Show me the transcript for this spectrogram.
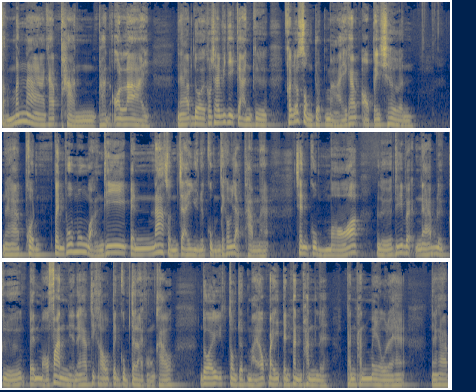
สัมมนาครับผ่านผ่านออนไลน์นะครับ โดยเขาใช้วิธีการคือเขาจะส่งจดหมายครับออกไปเชิญนะครับคนเป็นผู้มุ่งหวังที่เป็นน่าสนใจอยู่ในกลุ่มที่เขาอยากทำฮะเช่นกลุ่มหมอหรือที่นะครับหรือหรือเป็นหมอฟันเนี่ยนะครับที่เขาเป็นกลุ่มตลาดของเขา โดยส่งจดหมายออกไปเป็นพันๆเลย พันๆเมลเลยฮะนะครับ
